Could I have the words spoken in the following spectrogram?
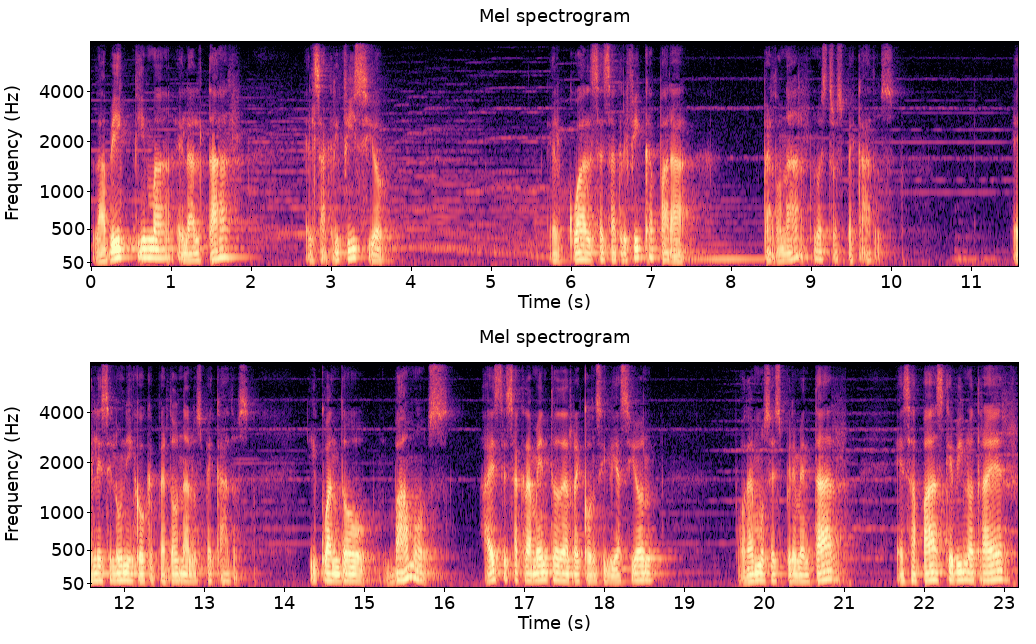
la víctima, el altar, el sacrificio, el cual se sacrifica para perdonar nuestros pecados. Él es el único que perdona los pecados. Y cuando vamos a este sacramento de reconciliación, podemos experimentar esa paz que vino a traer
